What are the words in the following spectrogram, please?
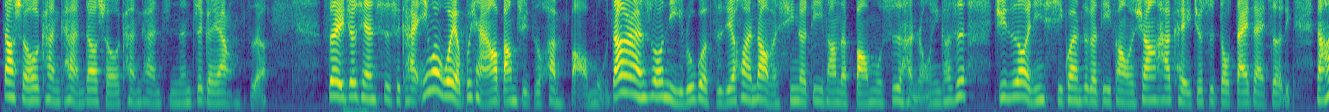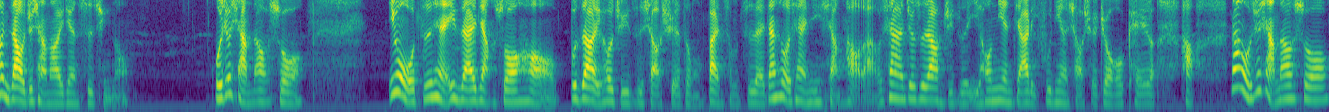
到时候看看到时候看看，只能这个样子。所以就先试试看，因为我也不想要帮橘子换保姆。当然说，你如果直接换到我们新的地方的保姆是很容易，可是橘子都已经习惯这个地方，我希望他可以就是都待在这里。然后你知道，我就想到一件事情哦，我就想到说。因为我之前一直在讲说，哈，不知道以后橘子小学怎么办什么之类，但是我现在已经想好了，我现在就是让橘子以后念家里附近的小学就 OK 了。好，那我就想到说，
